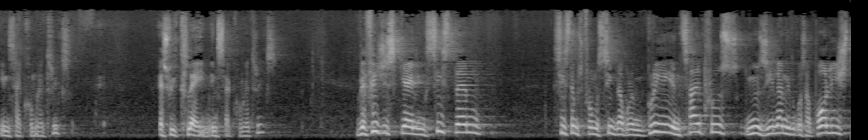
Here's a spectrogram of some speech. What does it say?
in psychometrics, as we claim in psychometrics. The Fiji scaling system, systems from Singapore and Greece and Cyprus, New Zealand, it was abolished.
